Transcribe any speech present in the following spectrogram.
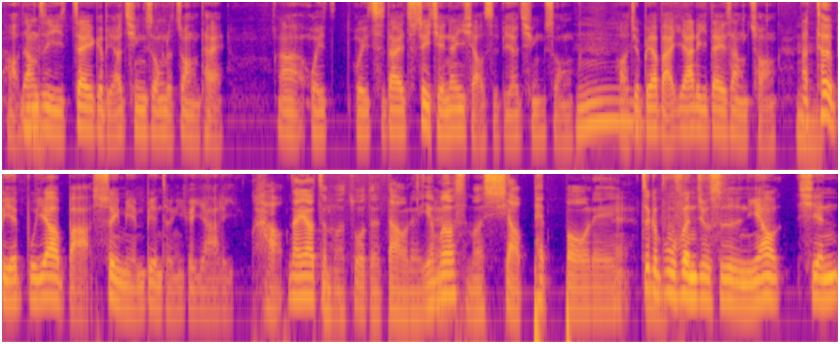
好，让自己在一个比较轻松的状态啊维。维持在睡前那一小时比较轻松，嗯，好，就不要把压力带上床。那特别不要把睡眠变成一个压力。好，那要怎么做得到嘞？有没有什么小 pebble 嘞？这个部分就是你要先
